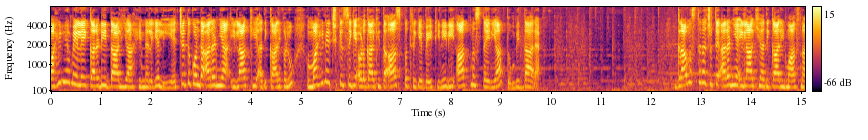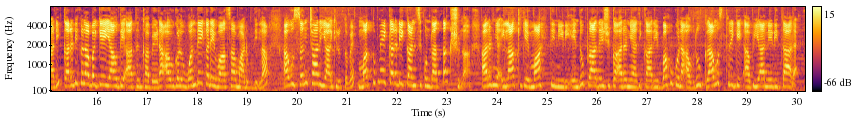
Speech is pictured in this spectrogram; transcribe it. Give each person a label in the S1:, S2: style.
S1: ಮಹಿಳೆಯ ಮೇಲೆ ಕರಡಿ ದಾಳಿಯ ಹಿನ್ನೆಲೆಯಲ್ಲಿ ಎಚ್ಚೆತ್ತುಕೊಂಡ ಅರಣ್ಯ ಇಲಾಖೆ ಅಧಿಕಾರಿಗಳು ಮಹಿಳೆ ಚಿಕಿತ್ಸೆಗೆ ಒಳಗಾಗಿದ್ದ ಆಸ್ಪತ್ರೆಗೆ ಭೇಟಿ ನೀಡಿ ಆತ್ಮಸ್ಥೈರ್ಯ ತುಂಬಿದ್ದಾರೆ. ಗ್ರಾಮಸ್ಥರ ಜೊತೆ ಅರಣ್ಯ ಇಲಾಖೆ ಅಧಿಕಾರಿ ಮಾತನಾಡಿ, ಕರಡಿಗಳ ಬಗ್ಗೆ ಯಾವುದೇ ಆತಂಕ ಬೇಡ. ಅವುಗಳು ಒಂದೇ ಕಡೆ ವಾಸ ಮಾಡುವುದಿಲ್ಲ. ಅವು ಸಂಚಾರಿಯಾಗಿರುತ್ತವೆ. ಮತ್ತೊಮ್ಮೆ ಕರಡಿ ಕಾಣಿಸಿಕೊಂಡ ತಕ್ಷಣ ಅರಣ್ಯ ಇಲಾಖೆಗೆ ಮಾಹಿತಿ ನೀಡಿ ಎಂದು ಪ್ರಾದೇಶಿಕ ಅರಣ್ಯಾಧಿಕಾರಿ ಬಹುಗುಣ ಅವರು ಗ್ರಾಮಸ್ಥರಿಗೆ ಅಭಿಯಾನ ನೀಡಿದ್ದಾರೆ.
